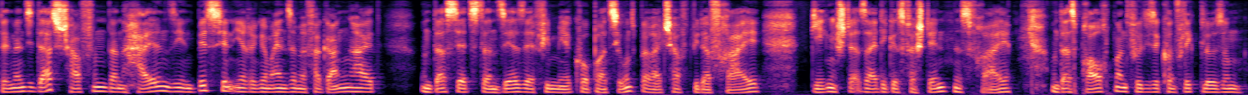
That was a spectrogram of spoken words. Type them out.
Denn wenn sie das schaffen, dann heilen sie ein bisschen ihre gemeinsame Vergangenheit und das setzt dann sehr, sehr viel mehr Kooperationsbereitschaft wieder frei, gegenseitiges Verständnis frei und das braucht man für diese Konfliktlösung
